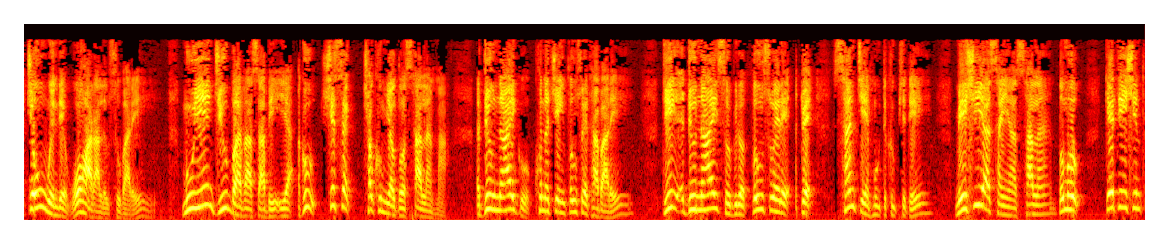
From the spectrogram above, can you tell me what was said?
အကျုံးဝင်တဲ့ဝေါ်ဟာရလို့ဆိုပါတယ်မူရင်းဂျူးဘာသာစာပေအရအခု86ခုမြောက်သောစာလံမှာအဒူနိုင်ကိုခုနှစ်ကြိမ်သုံးဆွဲထားပါတယ်ဒီအဒူနိုင်ဆိုပြီးတော့သုံးဆွဲတဲ့အတွက်စမ်းကြယ်မှုတစ်ခုဖြစ်တယ်မေရှိယဆိုင်ရာစာလံသို့မဟုတ်ကယ်တင်ရှင်သ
